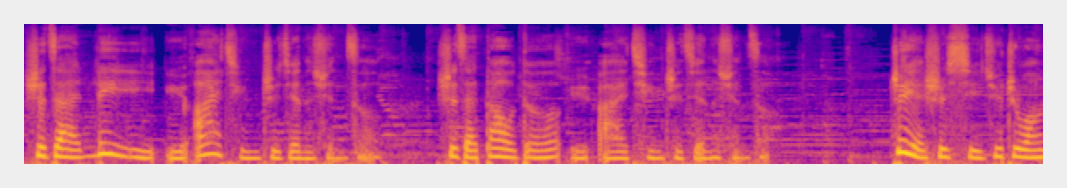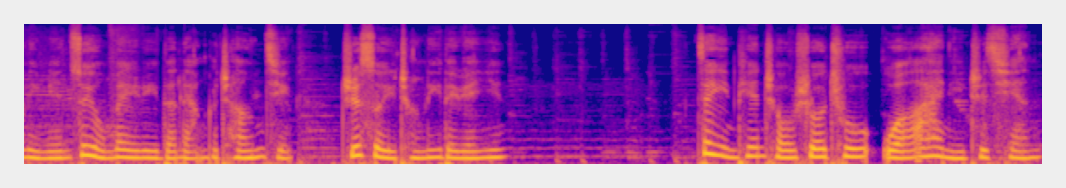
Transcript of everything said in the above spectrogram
是在利益与爱情之间的选择，是在道德与爱情之间的选择。这也是《喜剧之王》里面最有魅力的两个场景之所以成立的原因。在尹天仇说出“我爱你”之前，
